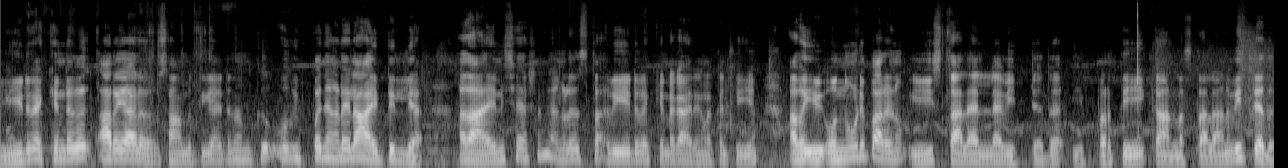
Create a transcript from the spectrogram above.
വീട് വെക്കേണ്ടത് അറിയാലോ. സാമ്പത്തികമായിട്ട് നമുക്ക് ഇപ്പം ഞങ്ങളുടെ കയ്യിൽ ആയിട്ടില്ല. അതായതിനു ശേഷം ഞങ്ങൾ വീട് വെക്കേണ്ട കാര്യങ്ങളൊക്കെ ചെയ്യും. അപ്പോൾ ഈ ഒന്നുകൂടി പറയണു ഈ സ്ഥലമല്ല വിറ്റത്. ഇപ്പുറത്ത് ഈ കാണുന്ന സ്ഥലമാണ് വിറ്റത്.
